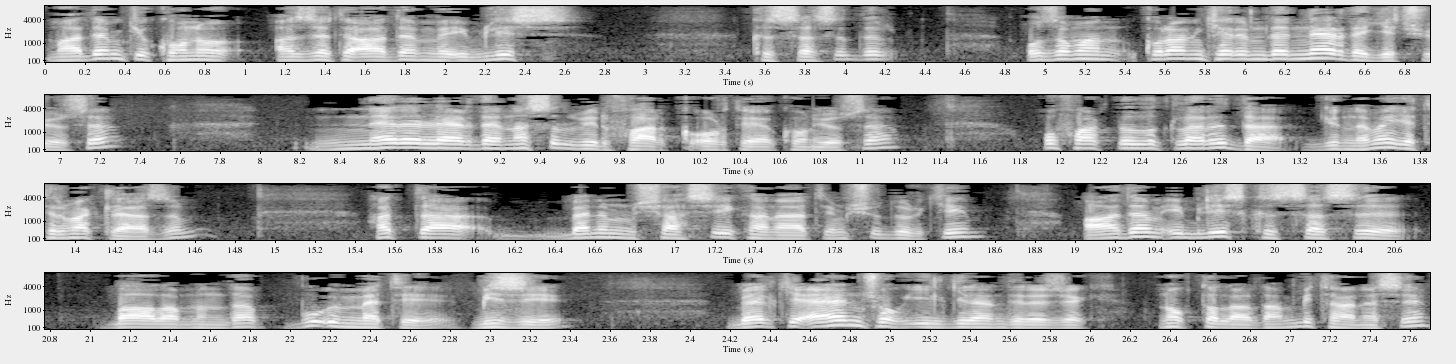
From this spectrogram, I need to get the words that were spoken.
madem ki konu Hazreti Adem ve İblis kıssasıdır. O zaman Kur'an-ı Kerim'de nerede geçiyorsa, nerelerde nasıl bir fark ortaya konuyorsa o farklılıkları da gündeme getirmek lazım. Hatta benim şahsi kanaatim şudur ki Adem İblis kıssası bağlamında bu ümmeti, bizi belki en çok ilgilendirecek noktalardan bir tanesi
